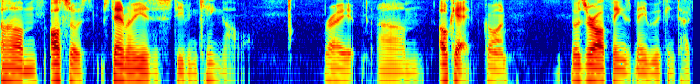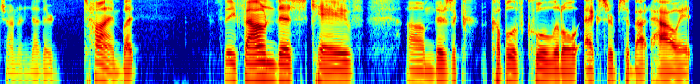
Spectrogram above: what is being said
Um. Also, Stand by Me is a Stephen King novel. Right. Um. Okay. Go on. those are all things maybe we can touch on another time. But so they found this cave. Um, there's a, c- a couple of cool little excerpts about how it,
